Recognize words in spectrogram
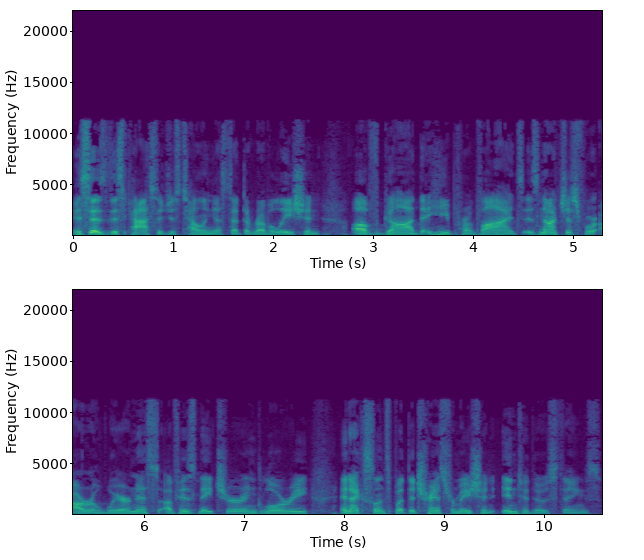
It says this passage is telling us that the revelation of God that He provides is not just for our awareness of His nature and glory and excellence, but the transformation into those things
